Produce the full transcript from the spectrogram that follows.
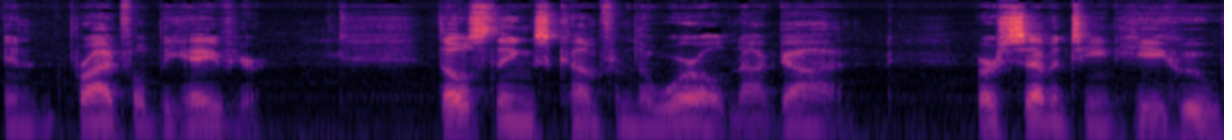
in prideful behavior. Those things come from the world, not God. Verse 17 He who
